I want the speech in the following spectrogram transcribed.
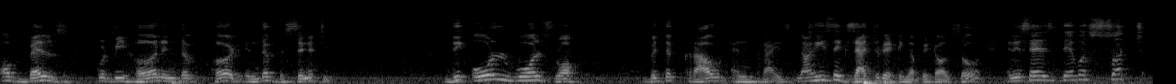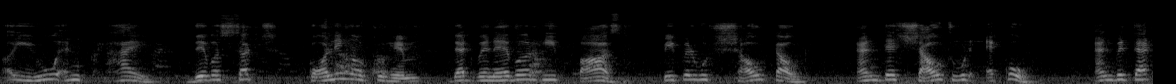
of bells could be heard in the heard in the vicinity. The old walls rocked with the crowd and cries. Now he's exaggerating a bit also, and he says there was such a hue and cry. There was such calling out to him that whenever he passed, people would shout out, and their shouts would echo. And with that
